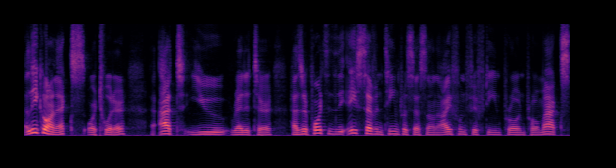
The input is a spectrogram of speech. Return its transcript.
A leaker on x or twitter at U Redditor has reported that the A17 processor on the iPhone 15 Pro and Pro Max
